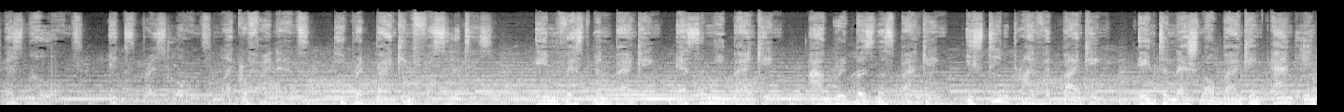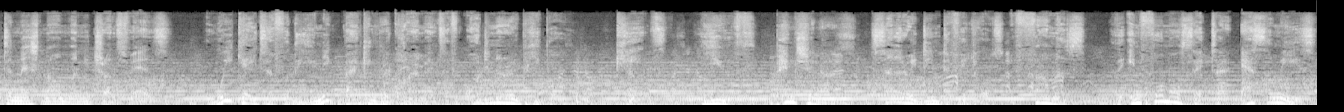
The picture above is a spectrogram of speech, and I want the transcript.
personal loans, express loans, microfinance, corporate banking facilities, investment banking, SME banking, agribusiness banking, esteemed private banking, international banking, and international money transfers. We cater for the unique banking requirements of ordinary people, kids, youth, pensioners, salaried individuals, farmers, the informal sector, SMEs,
